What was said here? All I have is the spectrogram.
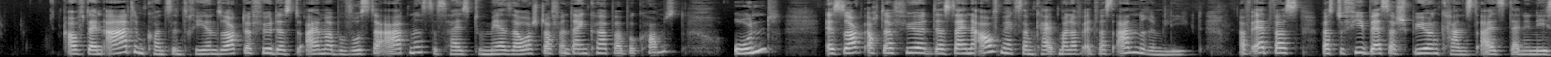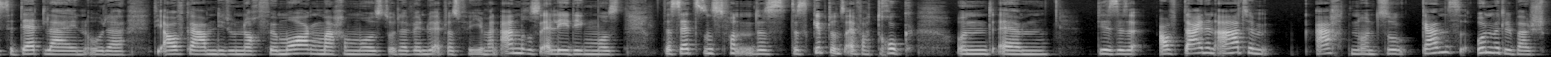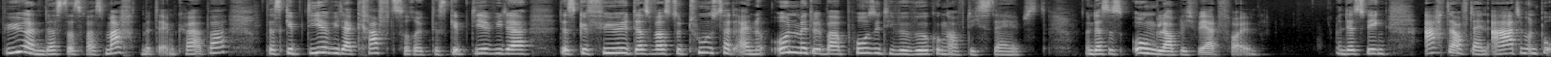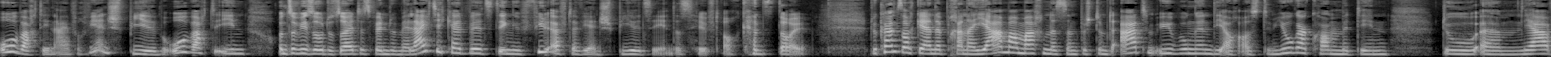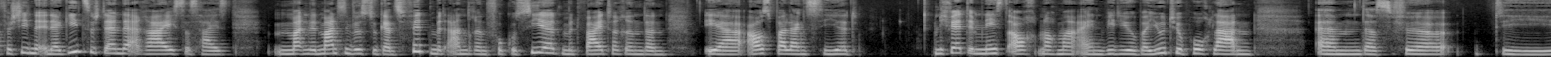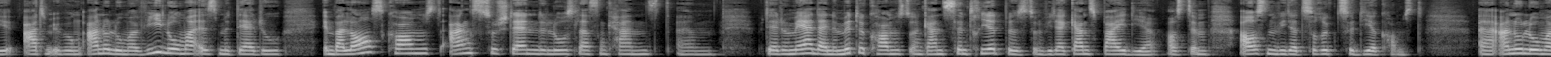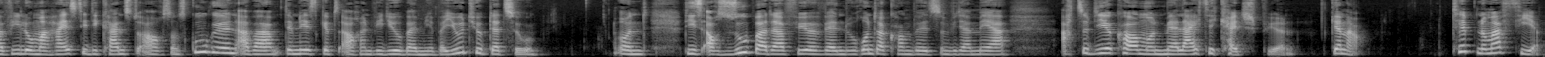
auf deinen Atem konzentrieren sorgt dafür, dass du einmal bewusster atmest, das heißt, du mehr Sauerstoff in deinen Körper bekommst und es sorgt auch dafür, dass deine Aufmerksamkeit mal auf etwas anderem liegt. Auf etwas, was du viel besser spüren kannst als deine nächste Deadline oder die Aufgaben, die du noch für morgen machen musst oder wenn du etwas für jemand anderes erledigen musst. Das setzt uns von, das, das gibt uns einfach Druck. Und ähm, diese auf deinen Atem achten und so ganz unmittelbar spüren, dass das was macht mit deinem Körper, das gibt dir wieder Kraft zurück. Das gibt dir wieder das Gefühl, das, was du tust, hat eine unmittelbar positive Wirkung auf dich selbst. Und das ist unglaublich wertvoll. Und deswegen achte auf deinen Atem und beobachte ihn einfach wie ein Spiel. Beobachte ihn und sowieso, du solltest, wenn du mehr Leichtigkeit willst, Dinge viel öfter wie ein Spiel sehen. Das hilft auch ganz toll. Du kannst auch gerne Pranayama machen. Das sind bestimmte Atemübungen, die auch aus dem Yoga kommen, mit denen du ähm, ja verschiedene Energiezustände erreichst. Das heißt, mit manchen wirst du ganz fit, mit anderen fokussiert, mit weiteren dann eher ausbalanciert. Und ich werde demnächst auch nochmal ein Video bei YouTube hochladen, ähm, das für die Atemübung Anuloma Viloma ist, mit der du in Balance kommst, Angstzustände loslassen kannst, ähm, mit der du mehr in deine Mitte kommst und ganz zentriert bist und wieder ganz bei dir, aus dem Außen wieder zurück zu dir kommst. Äh, Anuloma Viloma heißt die, die kannst du auch sonst googeln, aber demnächst gibt es auch ein Video bei mir bei YouTube dazu. Und die ist auch super dafür, wenn du runterkommen willst und wieder mehr ach zu dir kommen und mehr Leichtigkeit spüren. Genau. Tipp Nummer 4.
